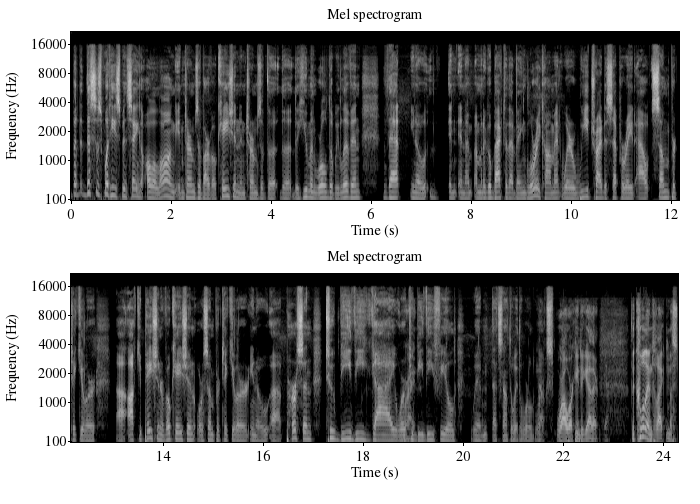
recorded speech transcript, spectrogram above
but this is what he's been saying all along in terms of our vocation, in terms of the the, the human world that we live in, that, you know, and, and I'm, I'm going to go back to that vainglory comment where we tried to separate out some particular uh, occupation or vocation or some particular you know uh, person to be the guy or to be the field when that's not the way the world works. We're all working together. Yeah. The cool intellect must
